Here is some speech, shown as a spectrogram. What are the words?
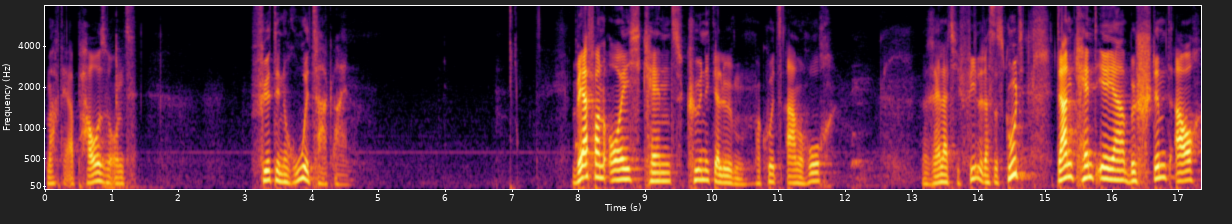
machte er Pause und führt den Ruhetag ein. Wer von euch kennt König der Löwen? Mal kurz Arme hoch. Relativ viele, das ist gut. Dann kennt ihr ja bestimmt auch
